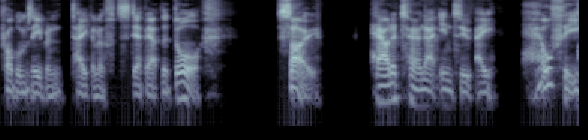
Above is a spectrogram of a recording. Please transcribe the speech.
problem's even taken a step out the door. So, how to turn that into a healthy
